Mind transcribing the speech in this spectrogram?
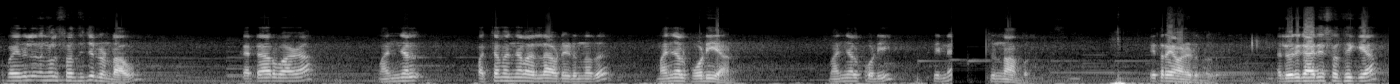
അപ്പോൾ ഇതിൽ നിങ്ങൾ ശ്രദ്ധിച്ചിട്ടുണ്ടാവും. കറ്റാർ വാഴ മഞ്ഞൾ പച്ചമഞ്ഞളല്ല അവിടെ ഇടുന്നത്. മഞ്ഞൾ പൊടിയാണ്. മഞ്ഞൾ പൊടി പിന്നെ ചുണ്ണാമ്പ്. ഇത്രയുമാണ് ഇടുന്നത്. അതിലൊരു കാര്യം ശ്രദ്ധിക്കുക.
